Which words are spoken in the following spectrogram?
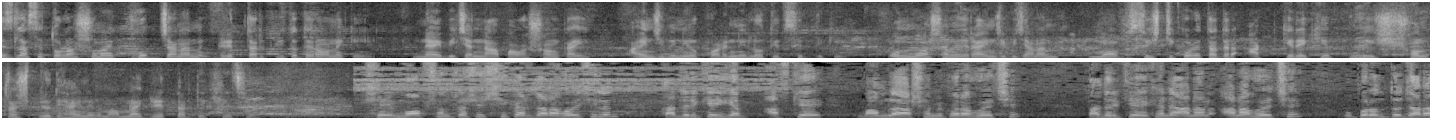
এজলাসে তোলার সময় ক্ষোভ জানান গ্রেপ্তারকৃতদের অনেকেই। ন্যায় বিচার না পাওয়ার শঙ্কায় আইনজীবী নিয়োগ করেননি লতিফ সিদ্দিকী। অন্য আসামিদের আইনজীবী জানান মব সৃষ্টি করে তাদের আটকে রেখে পুলিশ সন্ত্রাস বিরোধী আইনের মামলায় গ্রেপ্তার দেখিয়েছে। সেই মব সন্ত্রাসের শিকার যারা হয়েছিলেন তাদেরকেই আজকে মামলায় আসামি করা হয়েছে। তাদেরকে এখানে আনা আনা হয়েছে। উপরন্তু যারা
